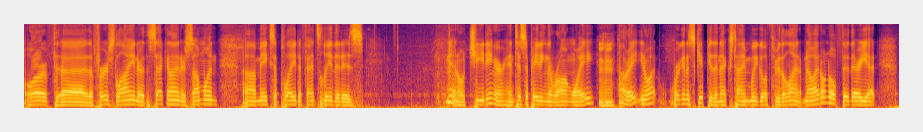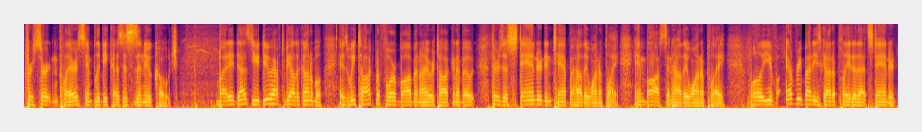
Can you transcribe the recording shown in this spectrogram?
Or if uh, the first line or the second line or someone uh, makes a play defensively that is you know, cheating or anticipating the wrong way. Mm-hmm. All right, you know what? We're going to skip you the next time we go through the lineup. Now, I don't know if they're there yet for certain players simply because this is a new coach. But it does. You do have to be held accountable. As we talked before, Bob and I were talking about. There's a standard in Tampa how they want to play. In Boston, how they want to play. Well, you've everybody's got to play to that standard.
